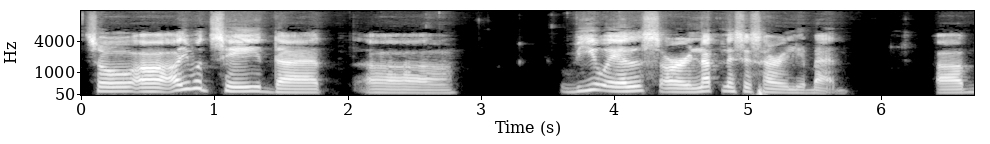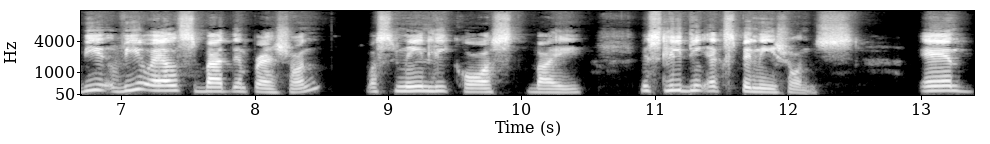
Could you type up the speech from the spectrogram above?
So uh, I would say that uh, VULs are not necessarily bad. Uh, VUL's bad impression was mainly caused by misleading explanations and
